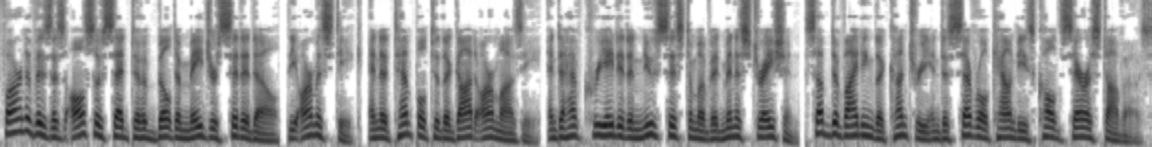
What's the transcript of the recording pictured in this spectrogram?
Pharnavaz is also said to have built a major citadel, the Armaztsikhe, and a temple to the god Armazi, and to have created a new system of administration, subdividing the country into several counties called Sarastavos.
